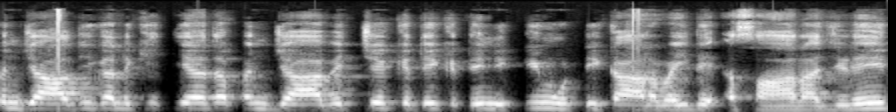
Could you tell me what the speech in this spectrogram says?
ਪੰਜਾਬ ਦੀ ਗੱਲ ਕੀਤੀ ਜਾਵੇ ਤਾਂ ਪੰਜਾਬ ਵਿੱਚ ਕਿਤੇ ਕਿਤੇ ਨਿੱਕੀ ਮੋਟੀ ਕਾਰਵਾਈ ਦੇ ਅਸਾਰ ਆ ਜਿਹੜੇ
